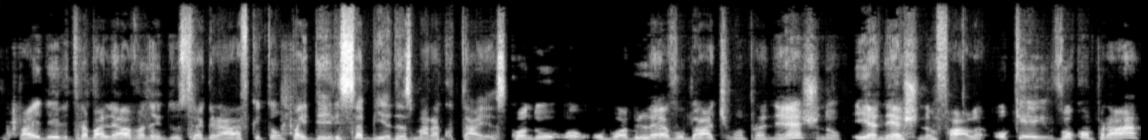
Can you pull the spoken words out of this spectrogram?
O pai dele trabalhava na indústria gráfica, então o pai dele sabia das maracutaias. Quando o, o Bob leva o Batman para National e a National fala: "OK, vou comprar",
